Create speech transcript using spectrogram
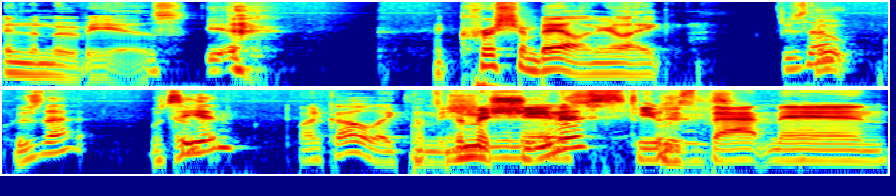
in the movie is. Yeah. Like Christian Bale, and you're like, "Who's that?" Who, who's that? What's he in? like oh, like the The machinist. Machinist? He was Batman.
